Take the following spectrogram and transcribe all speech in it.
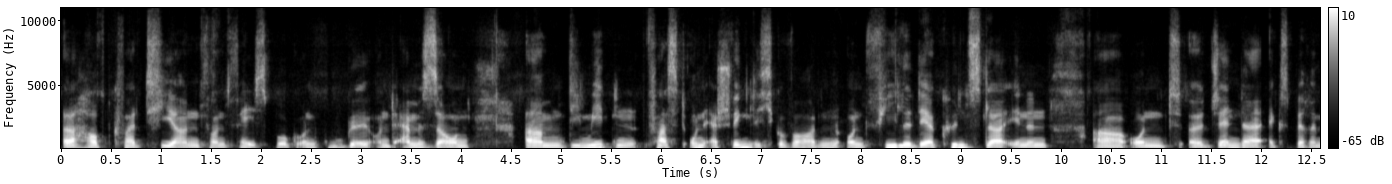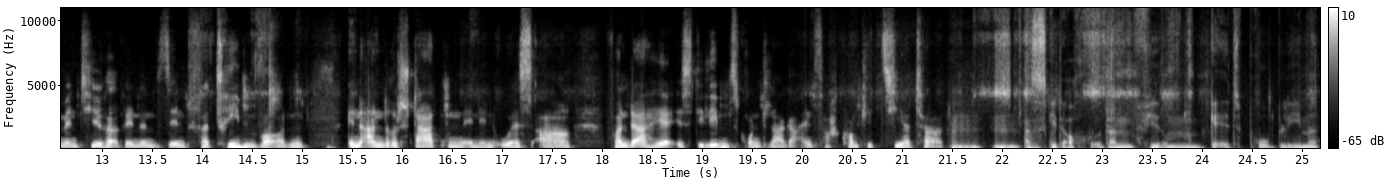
äh, Hauptquartieren von Facebook und Google und Amazon ähm, die Mieten fast unerschwinglich geworden und viele der KünstlerInnen äh, und äh, Gender-Experimentiererinnen sind vertrieben worden in andere Staaten in den USA. Von daher ist die Lebensgrundlage einfach komplizierter. Mhm, mhm. Also es geht auch dann viel um Geldprobleme.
